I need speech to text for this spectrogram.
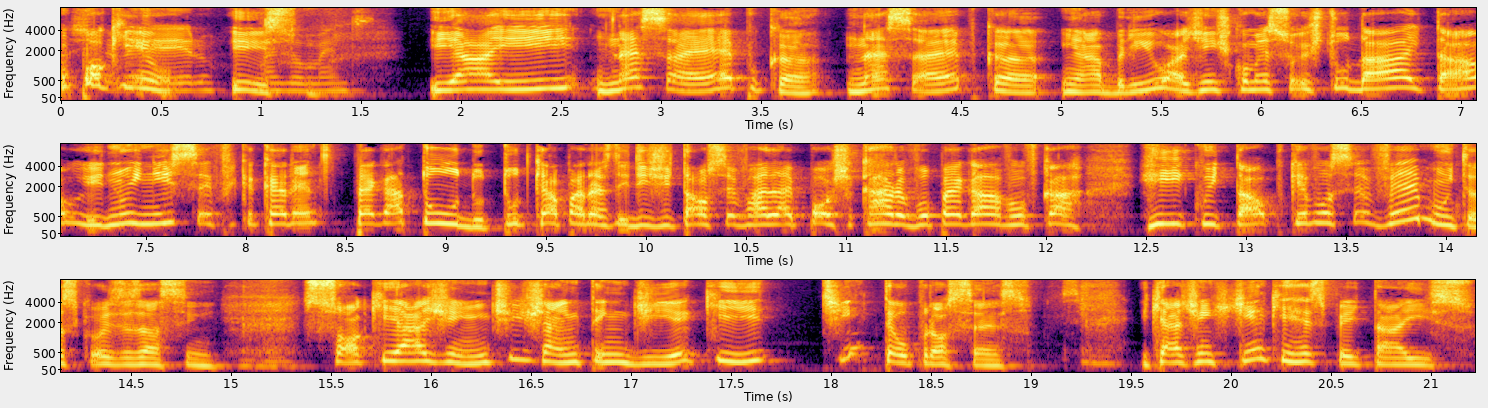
um pouquinho. Fevereiro, isso. Mais ou menos. E aí, nessa época, nessa época, em abril, a gente começou a estudar e tal. E no início você fica querendo pegar tudo. Tudo que aparece de digital, você vai lá e, poxa, cara, eu vou pegar, vou ficar rico e tal. Porque você vê muitas coisas assim. Só que a gente já entendia que tinha que ter o processo. Sim. E que a gente tinha que respeitar isso.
